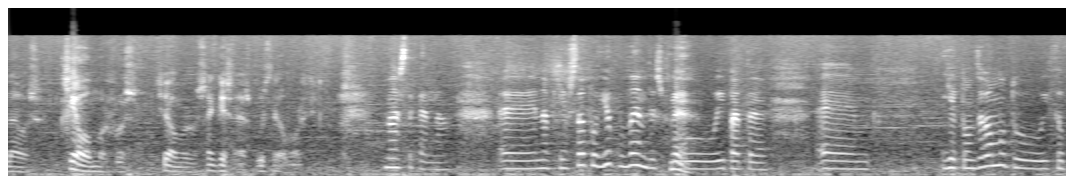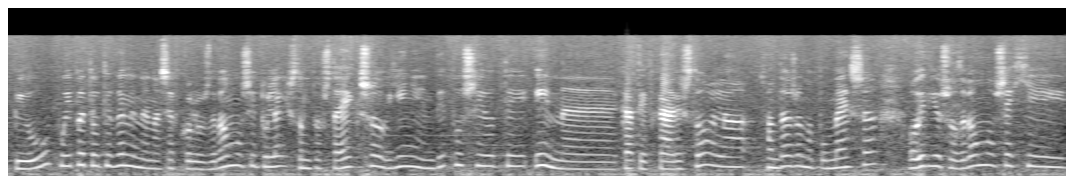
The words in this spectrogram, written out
λαός και όμορφος, και όμορφος, σαν και εσάς που είστε όμορφοι. Να είστε καλά. Ε, να πιαστώ από δύο κουβέντες που ναι. είπατε. Ε, για τον δρόμο του ηθοποιού που είπατε ότι δεν είναι ένας εύκολος δρόμος ή τουλάχιστον προς τα έξω βγαίνει η εντύπωση ότι είναι κάτι ευχάριστο αλλά φαντάζομαι από μέσα ο ίδιος ο δρόμος έχει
